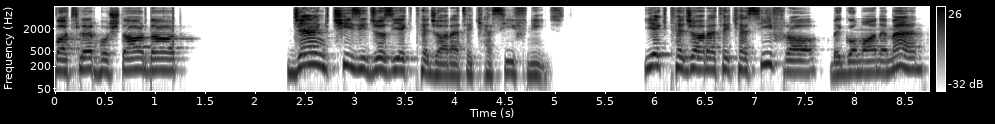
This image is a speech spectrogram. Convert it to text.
باتلر هشدار داد جنگ چیزی جز یک تجارت کثیف نیست. یک تجارت کثیف را به گمان من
